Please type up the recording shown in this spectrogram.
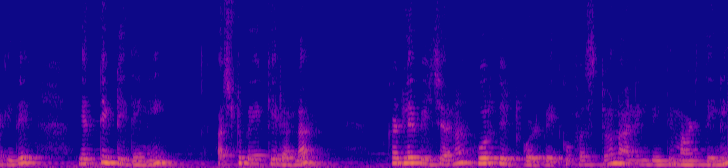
ಆಗಿದೆ. ಎತ್ತಿಟ್ಟಿದ್ದೀನಿ. ಅಷ್ಟು ಬೇಕಿರಲ್ಲ. ಕಡಲೆ ಬೀಜನ ಹುರಿದಿಟ್ಕೊಳ್ಬೇಕು ಫಸ್ಟು ನಾನು ಈ ರೀತಿ ಮಾಡ್ತೀನಿ.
